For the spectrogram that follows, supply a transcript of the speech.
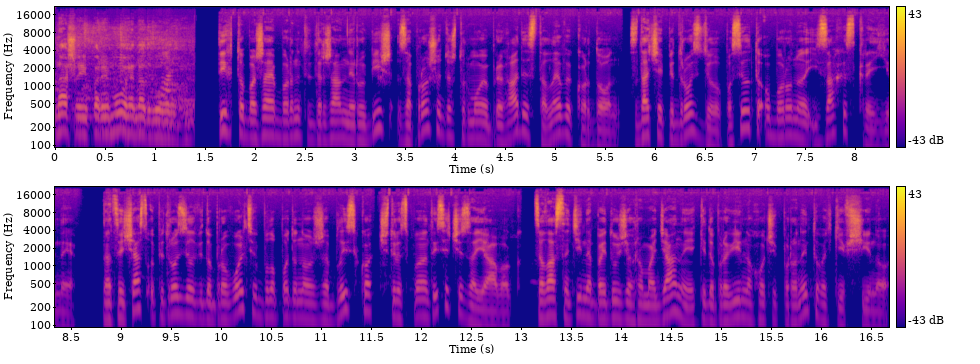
нашої перемоги над ворогом. Тих, хто бажає боронити державний рубіж, запрошують до штурмової бригади Сталевий кордон. Задача підрозділу посилити оборону і захист країни. На цей час у підрозділ від добровольців було подано вже близько 4,5 тисячі заявок. Це власне ті небайдужі громадяни, які добровільно хочуть боронити батьківщину,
